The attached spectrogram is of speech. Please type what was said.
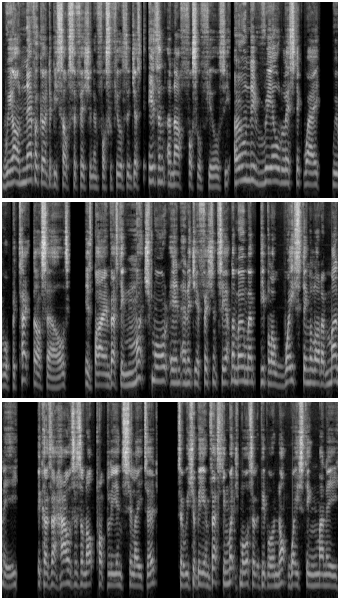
we are never going to be self sufficient in fossil fuels. There just isn't enough fossil fuels. The only realistic way we will protect ourselves is by investing much more in energy efficiency. At the moment, people are wasting a lot of money because their houses are not properly insulated. So we should be investing much more so that people are not wasting money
